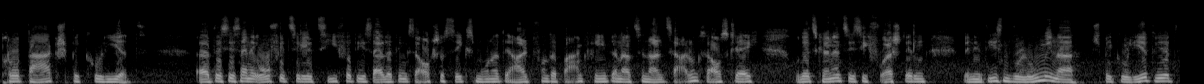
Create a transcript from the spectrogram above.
pro Tag spekuliert. Äh, das ist eine offizielle Ziffer, die ist allerdings auch schon sechs Monate alt von der Bank für internationalen Zahlungsausgleich. Und jetzt können Sie sich vorstellen, wenn in diesen Volumina spekuliert wird,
